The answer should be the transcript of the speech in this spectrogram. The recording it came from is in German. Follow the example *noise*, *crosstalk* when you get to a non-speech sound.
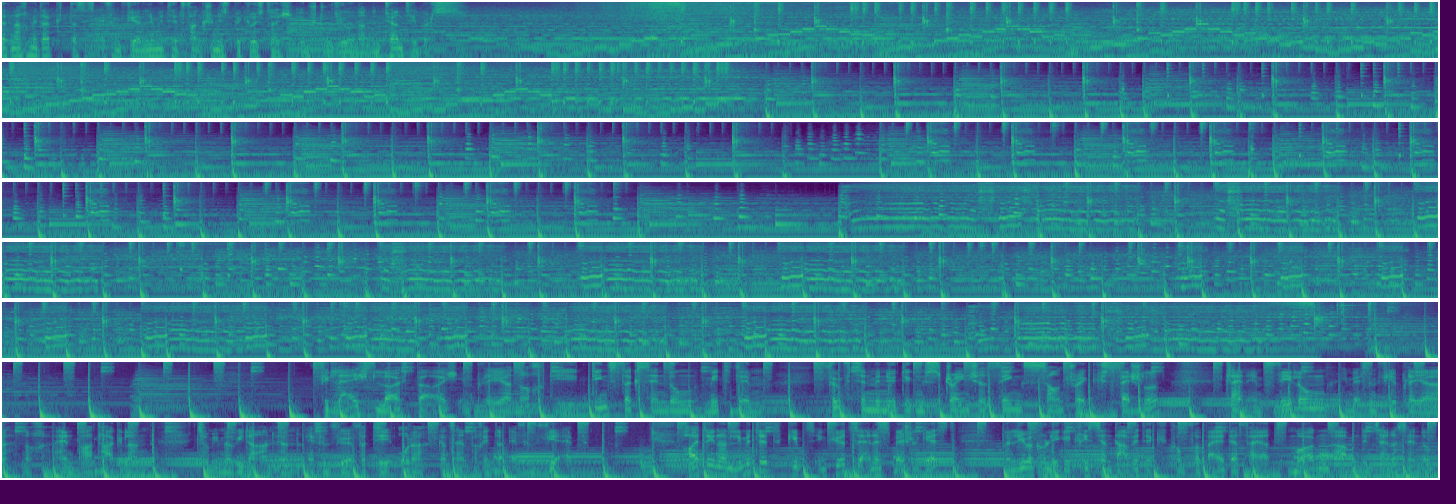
Freitagnachmittag, das ist FM4 Unlimited. Functionist begrüßt euch im Studio und an den Turntables. 15-minütigen Stranger Things Soundtrack Special. Kleine Empfehlung im FM4-Player noch ein paar Tage lang zum immer wieder anhören. FM4 FAT oder ganz einfach in der FM4-App. Heute in Unlimited gibt es in Kürze einen Special Guest. Mein lieber Kollege Christian Davidek kommt vorbei, der feiert morgen Abend in seiner Sendung,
